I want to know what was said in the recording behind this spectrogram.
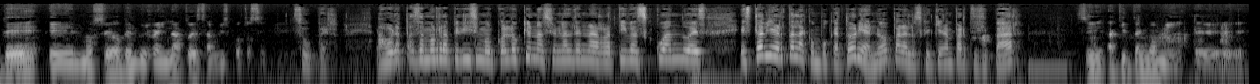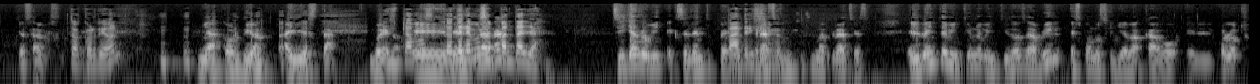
del Museo del Virreinato de San Luis Potosí. Súper. Ahora pasamos rapidísimo. El Coloquio Nacional de Narrativas, ¿cuándo es? Está abierta la convocatoria, ¿no? Para los que quieran participar. Sí, aquí tengo mi, eh, ya sabes. ¿Tu acordeón? mi acordeón, ahí está. Bueno, eh, lo tenemos en pantalla. Sí, ya lo vi, excelente. Gracias, muchísimas gracias. El 20, 21 y 22 de abril es cuando se lleva a cabo el coloquio.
